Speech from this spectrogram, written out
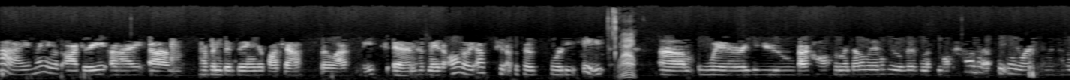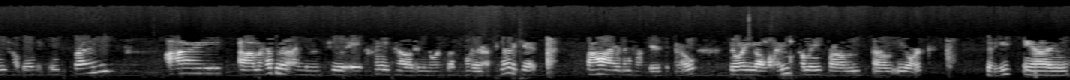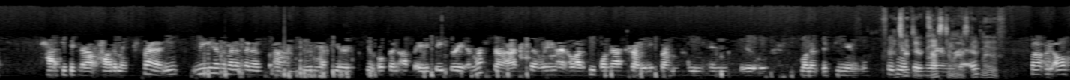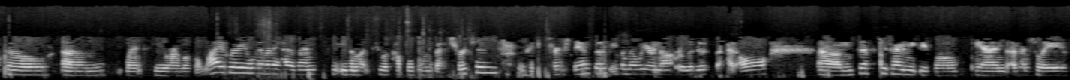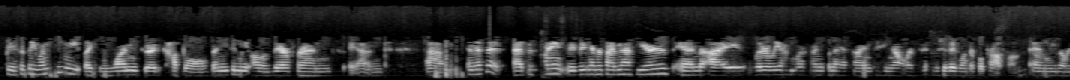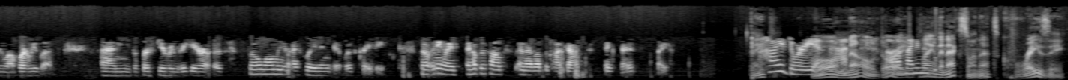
Hi, my name is Audrey. I um, have been binging your podcast for the last week and have made it all the way up to episode 48, Wow. um, where you got a call from a gentleman who lives in a small town in upstate New York and is having trouble making friends. I, uh, my husband and I moved to a tiny town in the northwest corner of Connecticut five and a half years ago, knowing no one, coming from um, New York City, and had to figure out how to make friends. We had the benefit of um, moving up here to open up a bakery and restaurant, so we met a lot of people naturally from coming into one of the few your businesses where we customers. live. Good move. But we also um, went to our local library whenever they had events. We even went to a couple things at churches, like church dances, even though we are not religious at all, um, just to try to meet people. And eventually, basically, once you meet like one good couple, then you can meet all of their friends and um, and that's it. At this point, we've been here for five and a half years, and I literally have more friends than I have time to hang out with, which is a wonderful problem. And we really love where we live. And the first year we were here, it was so lonely and isolating. It was crazy. So anyway, I hope this helps, and I love the podcast. Thanks, guys. Bye. Thank Hi, Doree and oh, Matt. no. Doree, Uh, my name playing is the next one. That's crazy.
